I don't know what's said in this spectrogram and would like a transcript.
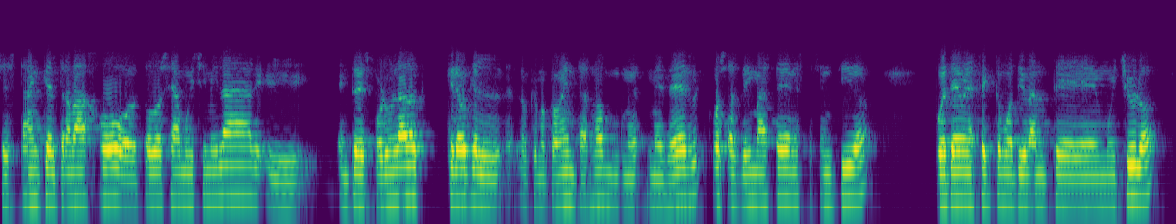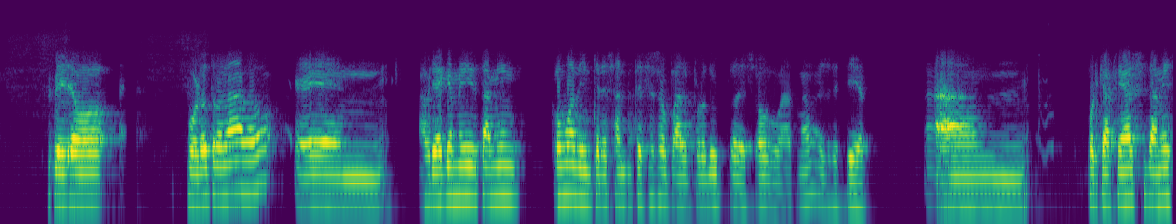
se estanque el trabajo o todo sea muy similar y entonces, por un lado, creo que lo que me comentas, ¿no? Meter cosas de I más D en este sentido puede tener un efecto motivante muy chulo, pero por otro lado, em, habría que medir también cómo de interesante es eso para el producto de software, ¿no? Es decir, porque al final si también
